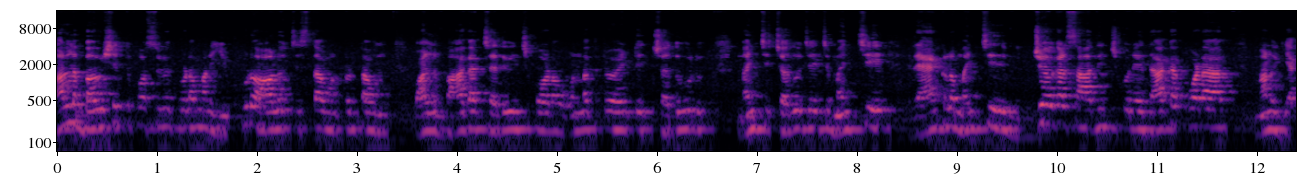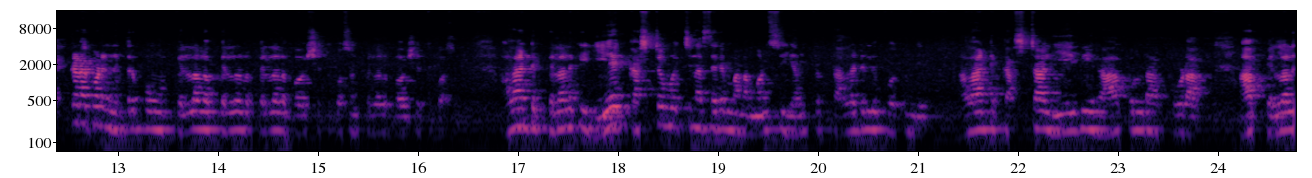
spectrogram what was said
వాళ్ళ భవిష్యత్తు కోసమే కూడా మనం ఎప్పుడూ ఆలోచిస్తూ ఉంటుంటాం. వాళ్ళని బాగా చదివించుకోవడం, ఉన్నటువంటి చదువులు, మంచి చదువు చేయించి, మంచి ర్యాంకులో మంచి ఉద్యోగాలు సాధించుకునే దాకా కూడా మనం ఎక్కడ కూడా నిద్రపోము. పిల్లలు, పిల్లలు, పిల్లల భవిష్యత్తు కోసం, పిల్లల భవిష్యత్తు కోసం. అలాంటి పిల్లలకి ఏ కష్టం వచ్చినా సరే మన మనసు ఎంత తల్లడిల్లిపోతుంది. అలాంటి కష్టాలు ఏవి రాకుండా కూడా ఆ పిల్లల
